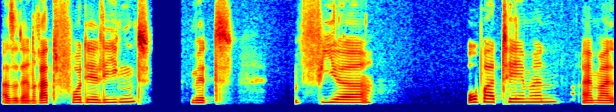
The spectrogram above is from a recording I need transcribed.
also dein Rad vor dir liegend mit vier Oberthemen, einmal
